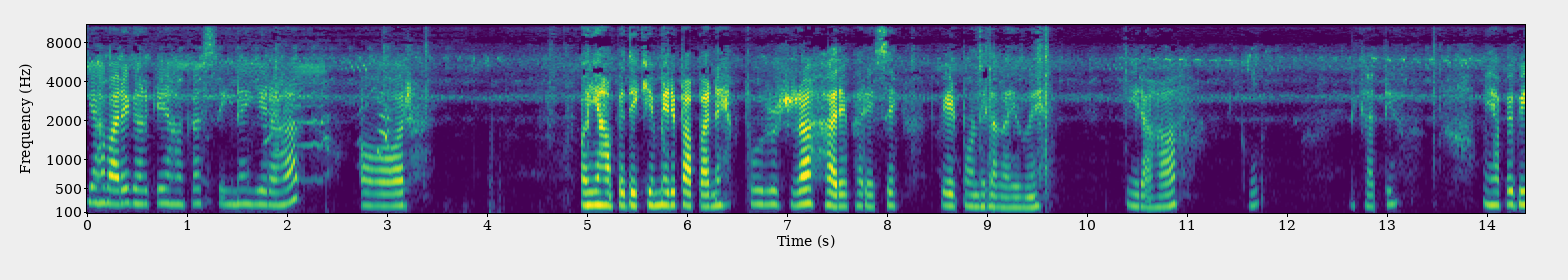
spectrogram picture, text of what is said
ये हमारे घर के यहाँ का सीन है, ये रहा और और यहाँ पे देखिए मेरे पापा ने पूरा हरे भरे से पेड़ पौधे लगाए हुए हैं। ये रहा, देखो, दिखाती हूँ। यहाँ पे भी।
